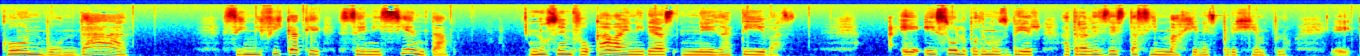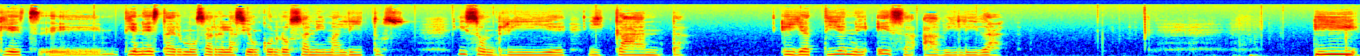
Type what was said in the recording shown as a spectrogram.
con bondad. Significa que Cenicienta no se enfocaba en ideas negativas. E, eso lo podemos ver a través de estas imágenes, por ejemplo, eh, que eh, tiene esta hermosa relación con los animalitos y sonríe y canta ella tiene esa habilidad. Y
